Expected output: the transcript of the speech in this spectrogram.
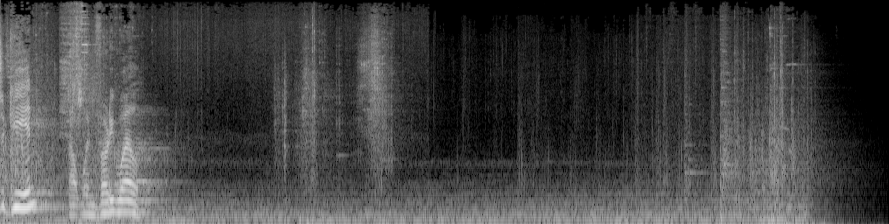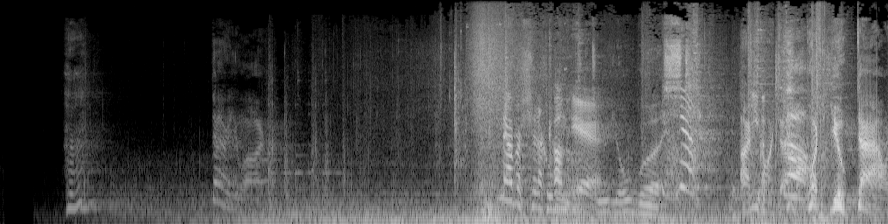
Once again, that went very well. Never should have come here. Do your worst. I'm going to put you down!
